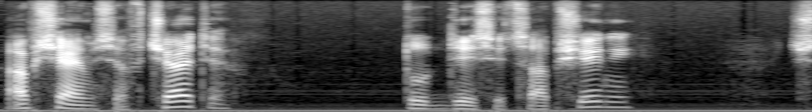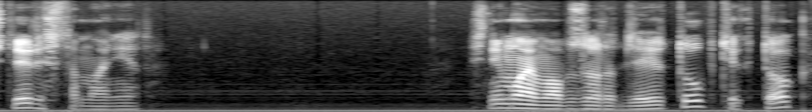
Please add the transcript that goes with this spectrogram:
Общаемся в чате. Тут 10 сообщений, 400 монет. Снимаем обзоры для YouTube, TikTok.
